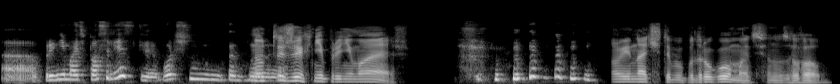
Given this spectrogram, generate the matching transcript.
а, принимать последствия, больше как бы... Ну, ты же их не принимаешь. Ну, иначе ты бы по-другому это все называл.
